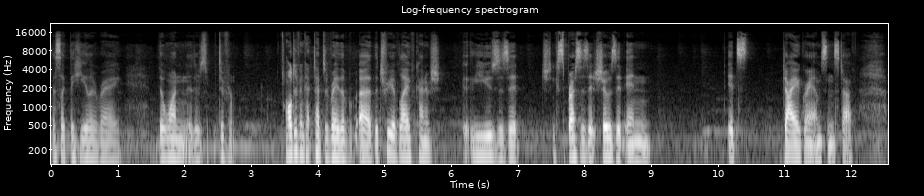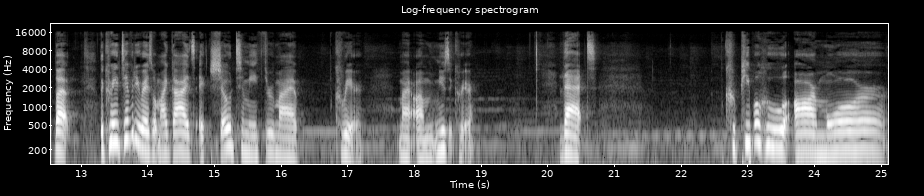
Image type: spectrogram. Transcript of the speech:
That's like the healer ray. The one there's different all different types of ray. The, uh, the tree of life kind of sh- uses it expresses it shows it in its diagrams and stuff. But the creativity ray is what my guides showed to me through my career, my um, music career, that people who are more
